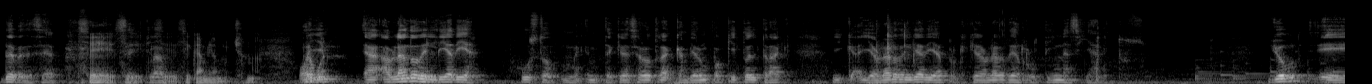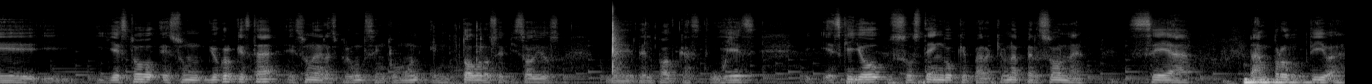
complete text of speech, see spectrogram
Debe de ser. Sí, sí, claro. sí, cambia mucho. ¿no? Oye, hablando del día a día, justo te quería hacer otra, cambiar un poquito el track y, y hablar del día a día porque quiero hablar de rutinas y hábitos. Yo, eh, y, esto es un, yo creo que esta es una de las preguntas en común en todos los episodios del podcast. Y es, es que yo sostengo que para que una persona sea tan productiva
